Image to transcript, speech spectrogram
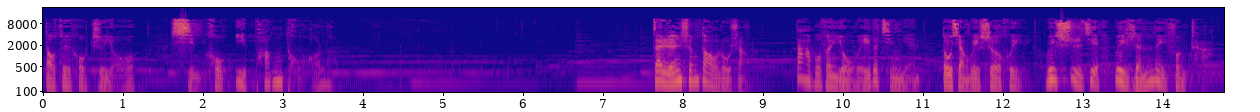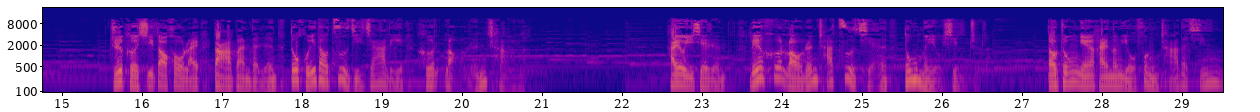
到最后，只有醒后一滂沱了。在人生道路上，大部分有为的青年都想为社会、为世界、为人类奉茶，只可惜到后来，大半的人都回到自己家里喝老人茶了。还有一些人连喝老人茶自遣都没有兴致了，到中年还能有奉茶的心。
